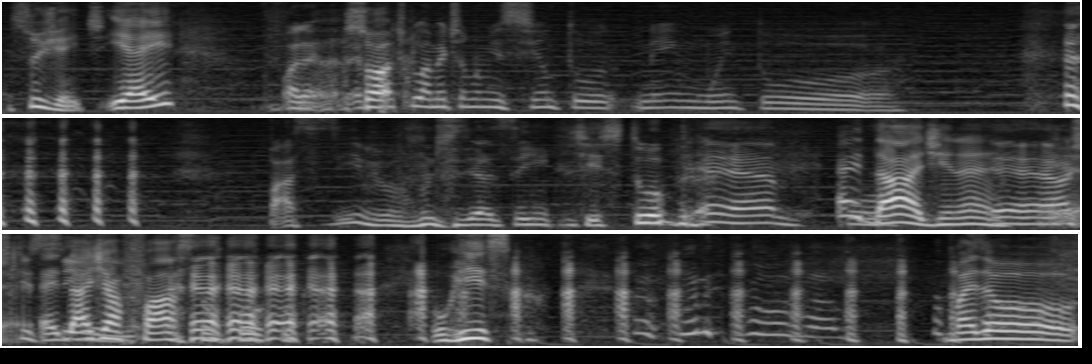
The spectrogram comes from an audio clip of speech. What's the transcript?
é, sujeitos. E aí. Olha, só... eu, particularmente eu não me sinto nem muito. passível, vamos dizer assim. De estupro? É. É a idade, né? É, acho que a sim. A idade afasta um pouco o risco. Mas eu.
